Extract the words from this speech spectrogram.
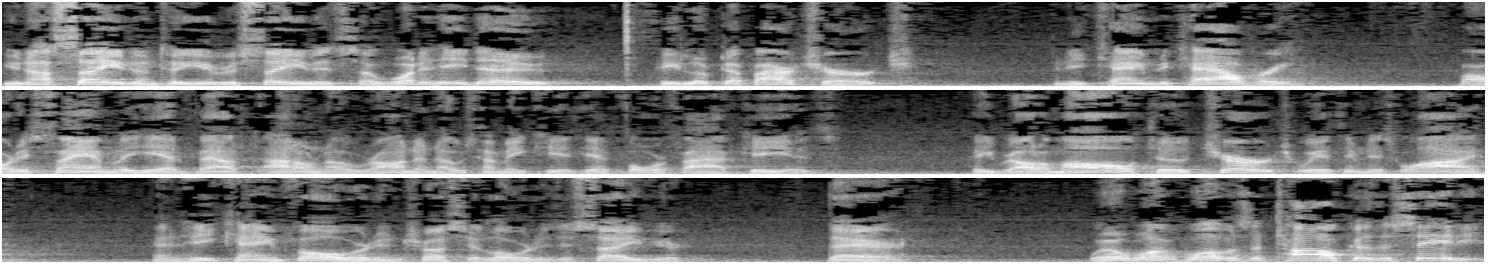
you're not saved until you receive it. So what did he do? He looked up our church and he came to Calvary, brought his family. He had about, I don't know, Rhonda knows how many kids. He had four or five kids. He brought them all to church with him, his wife, and he came forward and trusted the Lord as his Savior there. Well, what, what was the talk of the city?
